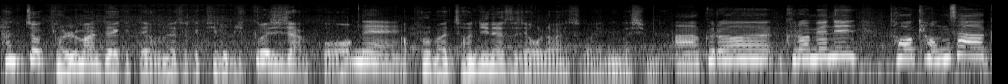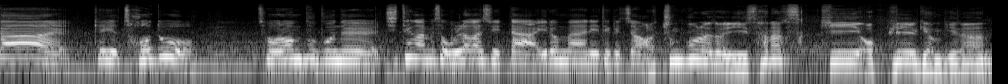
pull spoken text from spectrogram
한쪽 결로만 되어 있기 때문에 저렇게 뒤로 미끄러지지 않고 네. 앞으로만 전진해서 이제 올라갈 수가 있는 것입니다. 아, 그러, 그러면은 더 경사가 이렇게 저도 저런 부분을 지탱하면서 올라갈 수 있다. 이런 말이 되겠죠? 아, 충분하죠. 이 산악 스키 어필 경기는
